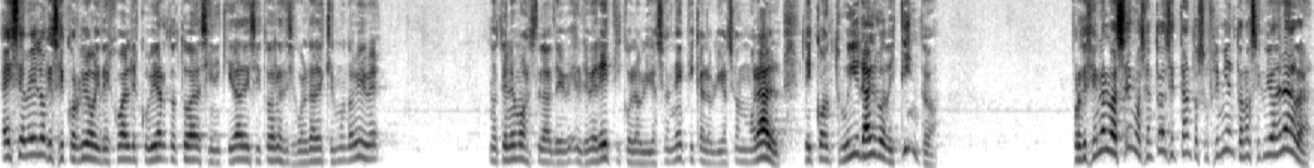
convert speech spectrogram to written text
a ese velo que se corrió y dejó al descubierto todas las iniquidades y todas las desigualdades que el mundo vive, no tenemos el deber ético, la obligación ética, la obligación moral de construir algo distinto. Porque si no lo hacemos, entonces tanto sufrimiento no sirvió de nada.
